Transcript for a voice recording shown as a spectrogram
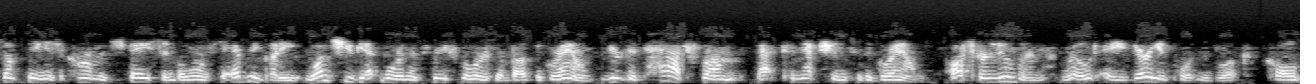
something is a common space and belongs to everybody, once you get more than three floors above the ground, you're detached from that connection to the ground. Oscar Newman wrote a very important book called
